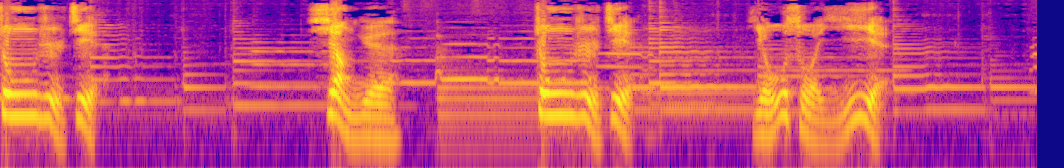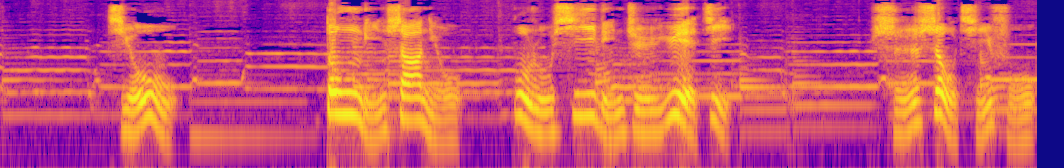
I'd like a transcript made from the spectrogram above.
终日戒。象曰。终日戒，有所疑也。九五，东邻杀牛，不如西邻之月季，时受其福。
